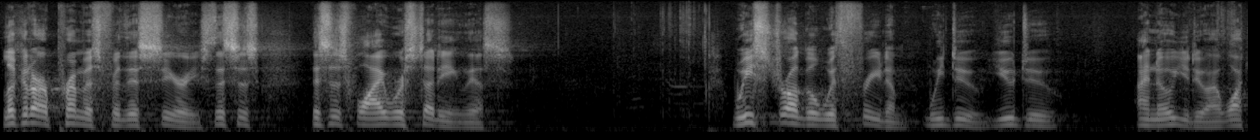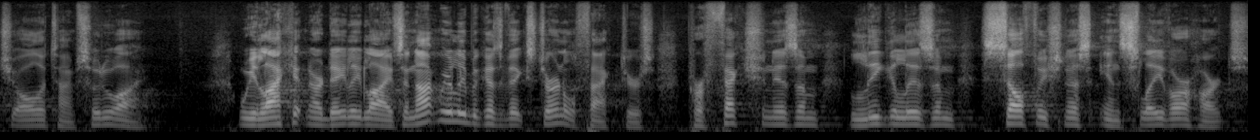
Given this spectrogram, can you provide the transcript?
Look at our premise for this series. This is, this is why we're studying this. We struggle with freedom. We do. You do. I know you do. I watch you all the time. So do I. We lack it in our daily lives, and not really because of external factors. Perfectionism, legalism, selfishness enslave our hearts.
